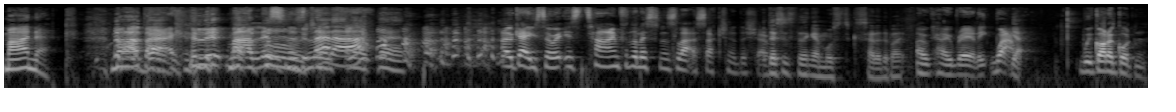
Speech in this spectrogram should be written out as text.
My neck. My, back. lit my listeners' letter. Okay, so it is time for the listeners' letter section of the show. This is the thing I'm most excited about. Okay, really? Wow. Yeah. we got a good one.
